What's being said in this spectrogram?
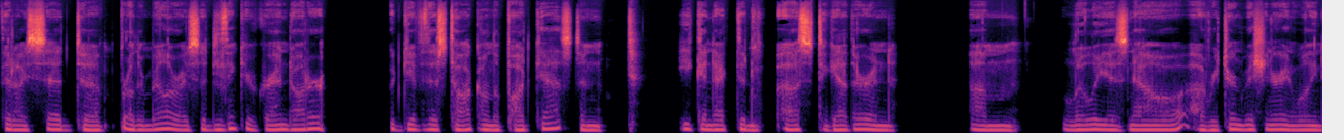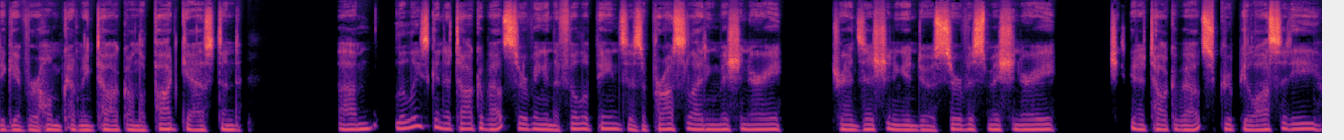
that I said to Brother Miller, I said, Do you think your granddaughter would give this talk on the podcast? And he connected us together. And um, Lily is now a returned missionary and willing to give her homecoming talk on the podcast. And um, Lily's going to talk about serving in the Philippines as a proselyting missionary transitioning into a service missionary. She's going to talk about scrupulosity,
